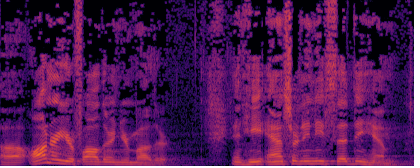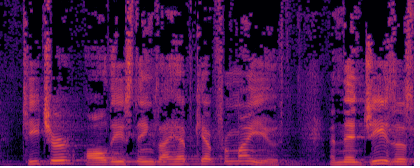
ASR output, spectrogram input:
uh, honor your father and your mother. And he answered and he said to him, Teacher, all these things I have kept from my youth. And then Jesus,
